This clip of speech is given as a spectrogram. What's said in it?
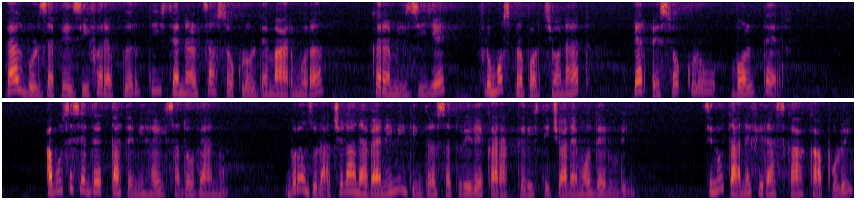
Pe albul zăpezii fără pârtii se înălța soclul de marmură, cărămizie, frumos proporționat, iar pe soclu Voltaire. Abusese dreptate Mihail Sadoveanu. Bronzul acela n-avea nimic din trăsăturile caracteristice ale modelului. Ținuta nefirească a capului,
